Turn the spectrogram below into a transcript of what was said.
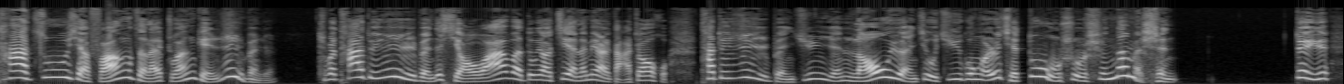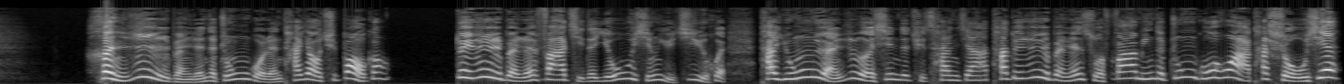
他租下房子来转给日本人，是吧？他对日本的小娃娃都要见了面打招呼。他对日本军人老远就鞠躬，而且度数是那么深。对于恨日本人的中国人，他要去报告。对日本人发起的游行与聚会，他永远热心的去参加。他对日本人所发明的中国话，他首先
